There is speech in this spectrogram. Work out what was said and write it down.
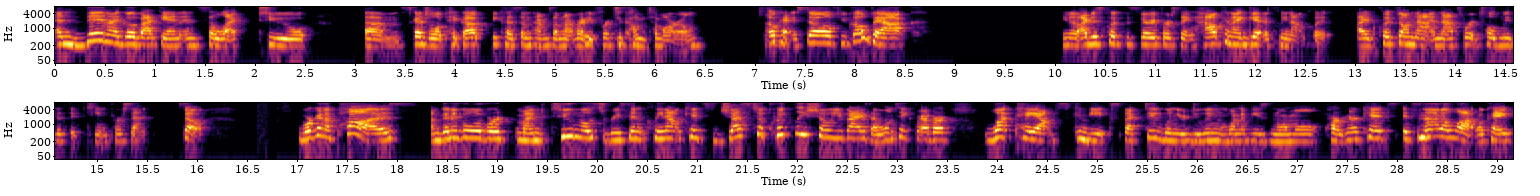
And then I go back in and select to um, schedule a pickup because sometimes I'm not ready for it to come tomorrow. Okay, so if you go back, you know, I just clicked this very first thing. How can I get a clean out clip? I clicked on that and that's where it told me the 15%. So we're gonna pause I'm gonna go over my two most recent clean out kits just to quickly show you guys, I won't take forever, what payouts can be expected when you're doing one of these normal partner kits. It's not a lot, okay?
